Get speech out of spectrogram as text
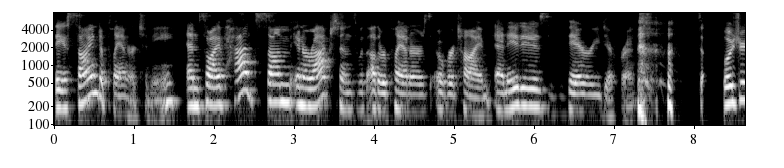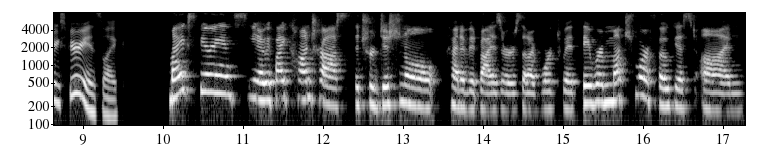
They assigned a planner to me, and so I've had some interactions with other planners over time, and it is very different. what was your experience like? My experience, you know, if I contrast the traditional kind of advisors that I've worked with, they were much more focused on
